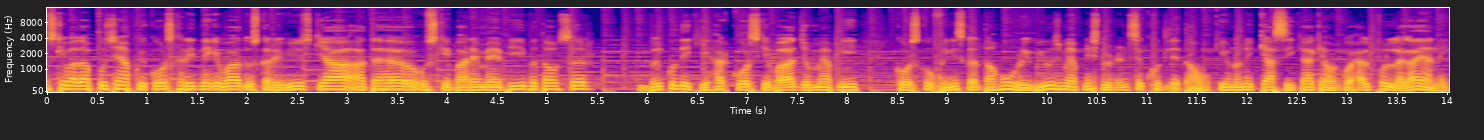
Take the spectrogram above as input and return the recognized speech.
उसके बाद आप पूछें, आपके कोर्स खरीदने के बाद उसका रिव्यूज़ क्या आता है? उसके बारे में भी बताओ सर बिल्कुल देखिए, हर कोर्स के बाद जब मैं अपनी कोर्स को फिनिश करता हूँ रिव्यूज़ मैं अपने स्टूडेंट से खुद लेता हूँ कि उन्होंने क्या सीखा, क्या उनको हेल्पफुल लगा या नहीं।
